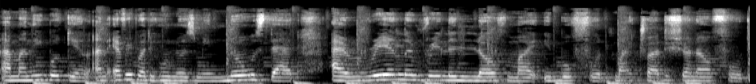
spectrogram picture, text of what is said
I'm an Igbo girl, and everybody who knows me knows that I really, really love my Igbo food, my traditional food.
